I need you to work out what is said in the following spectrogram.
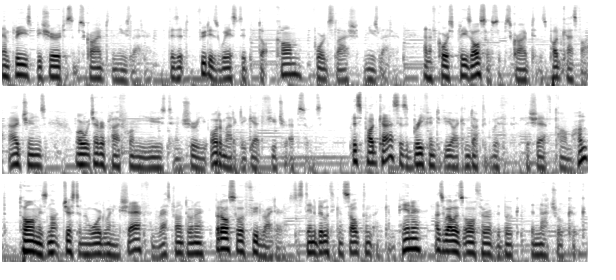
then please be sure to subscribe to the newsletter. Visit foodiswasted.com forward slash newsletter. And of course, please also subscribe to this podcast via iTunes or whichever platform you use to ensure you automatically get future episodes. This podcast is a brief interview I conducted with the chef Tom Hunt. Tom is not just an award winning chef and restaurant owner, but also a food writer, sustainability consultant, and campaigner, as well as author of the book The Natural Cook.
